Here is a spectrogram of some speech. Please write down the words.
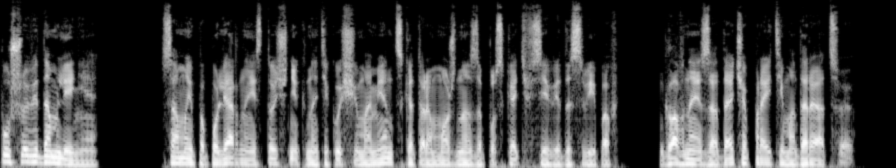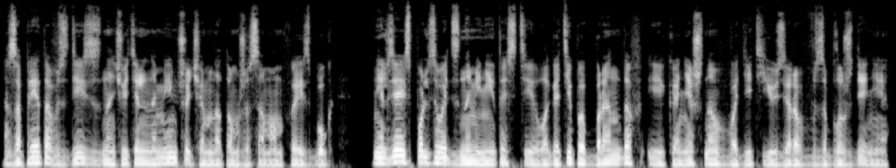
Пуш-уведомления. Самый популярный источник на текущий момент, с которым можно запускать все виды свипов. Главная задача — пройти модерацию. Запретов здесь значительно меньше, чем на том же самом Facebook. Нельзя использовать знаменитости, логотипы брендов и, конечно, вводить юзеров в заблуждение.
